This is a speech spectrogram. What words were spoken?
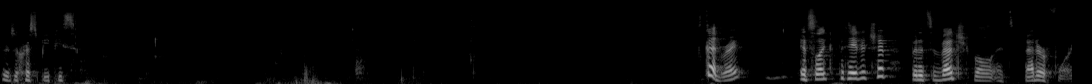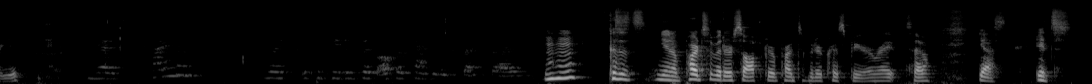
there's a crispy piece. Good, right? It's like a potato chip, but it's a vegetable. It's better for you. Yeah, it's kind of like a potato chip, also kind of like French fries. Mm-hmm. Because it's you know parts of it are softer, parts of it are crispier, right? So, yes, it's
